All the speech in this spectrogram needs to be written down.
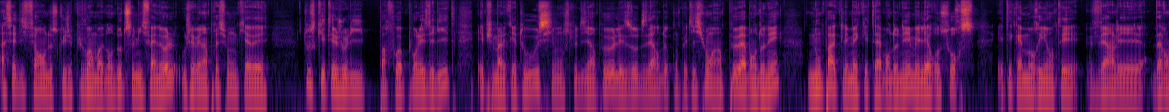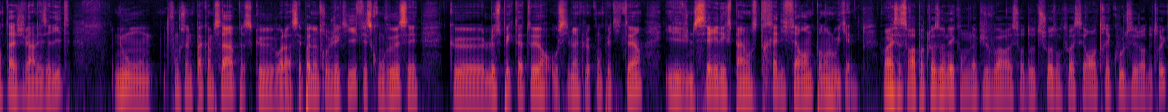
assez différent de ce que j'ai pu voir moi dans d'autres semi-finals où j'avais l'impression qu'il y avait tout ce qui était joli parfois pour les élites, et puis malgré tout, si on se le dit un peu, les autres aires de compétition un peu abandonné. Non pas que les mecs étaient abandonnés, mais les ressources étaient quand même orientées vers les, davantage vers les élites. Nous, on fonctionne pas comme ça parce que voilà, c'est pas notre objectif. Et ce qu'on veut, c'est que le spectateur, aussi bien que le compétiteur, ils vivent une série d'expériences très différentes pendant le week-end. Ouais, ça sera pas cloisonné comme on a pu le voir euh, sur d'autres choses. Donc, ouais, c'est vraiment très cool ce genre de truc.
